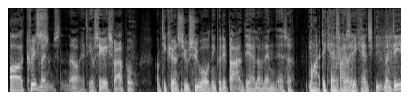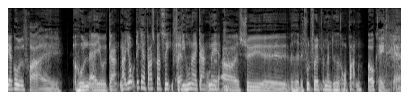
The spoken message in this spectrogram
Og Chris... Men, nå, ja, det kan jo sikkert ikke svare på, om de kører en 7-7-ordning på det barn der, eller hvordan, altså, Nej, det kan jeg skal faktisk ikke. ikke have en skid. Men det, jeg går ud fra, øh, Hun er jo i gang... Nej, jo, det kan jeg faktisk godt se. Fordi Ja. hun er i gang med at søge, øh, hvad hedder det, fuld forældremyndighed over barnet. okay, ja.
